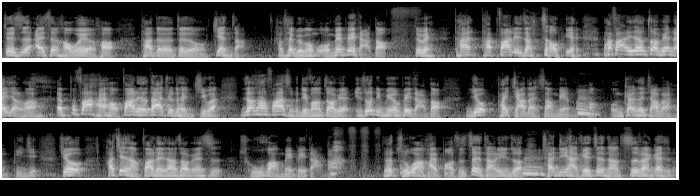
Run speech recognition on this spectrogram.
这是艾森豪威尔号他的这种舰长，他特别公布我没被打到，对不对？他他发了一张照片，他发了一张照片来讲的话，哎，不发还好，发了以后大家觉得很奇怪。你知道他发什么地方照片？你说你没有被打到，你就拍甲板上面嘛，哈。我们看这甲板很平静，就他现场发了一张照片是厨房没被打到，说厨房还保持正常运作，餐厅还可以正常吃饭干什么？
